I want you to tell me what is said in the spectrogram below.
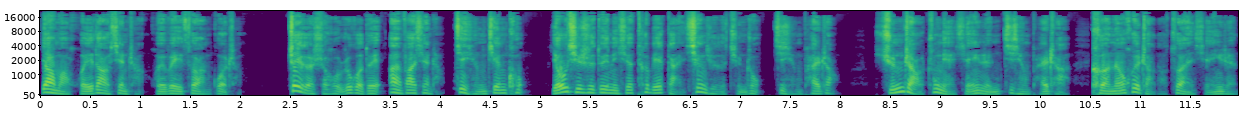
要么回到现场回味作案过程。这个时候，如果对案发现场进行监控，尤其是对那些特别感兴趣的群众进行拍照，寻找重点嫌疑人进行排查，可能会找到作案嫌疑人。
